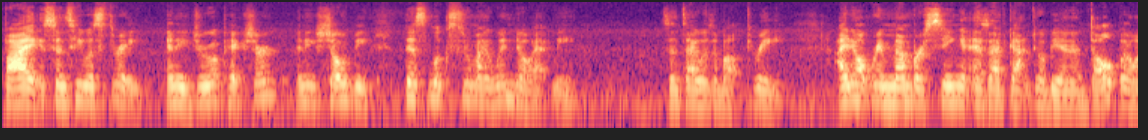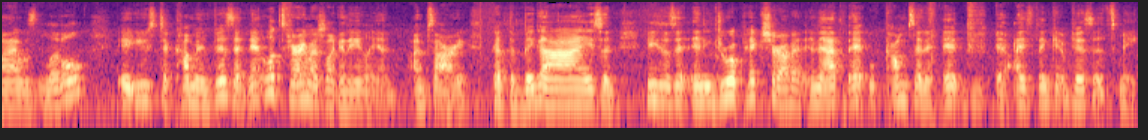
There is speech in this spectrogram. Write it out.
by since he was three, and he drew a picture and he showed me this looks through my window at me since I was about three. I don't remember seeing it as I've gotten to be an adult, but when I was little, it used to come and visit, and it looks very much like an alien. I'm sorry, got the big eyes, and he says, and he drew a picture of it, and that it comes and it, it I think it visits me.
